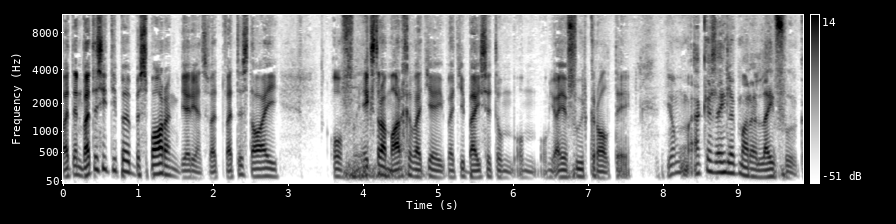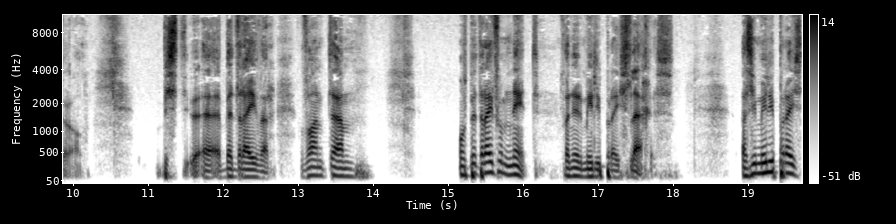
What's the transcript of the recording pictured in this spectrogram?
Wat en wat is die tipe besparing weer eens? Wat wat is daai of ekstra marge wat jy wat jy bysit om om om jou eie voerkraal te hê? Jong, ek is eintlik maar 'n lui voerkraal. Eh, bedrywer want ehm um, ons bedryf hom net wanneer mielieprys sleg is. As die mielieprys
